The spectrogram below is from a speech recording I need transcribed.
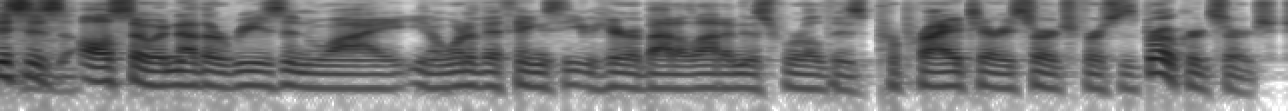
This is also another reason why, you know, one of the things that you hear about a lot in this world is proprietary search versus brokered search.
